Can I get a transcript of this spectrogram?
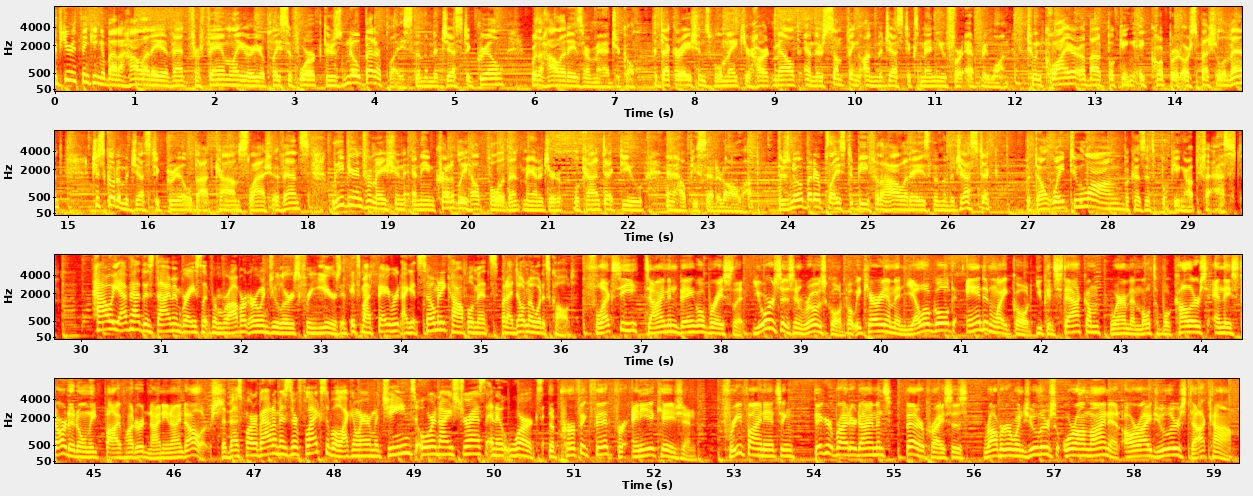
If you're thinking about a holiday event for family or your place of work, there's no better place than the Majestic Grill, where the holidays are magical. The decorations will make your heart melt, and there's something on Majestic's menu for everyone. To inquire about booking a corporate or special event, just go to majesticgrill.com slash events, leave your information, and the incredibly helpful event manager will contact you and help you set it all up. There's no better place to be for the holidays than the Majestic, but don't wait too long because it's booking up fast. Howie, I've had this diamond bracelet from Robert Irwin Jewelers for years. It's my favorite. I get so many compliments, but I don't know what it's called. Flexi Diamond Bangle Bracelet. Yours is in rose gold, but we carry them in yellow gold and in white gold. You can stack them, wear them in multiple colors, and they start at only $599. The best part about them is they're flexible. I can wear them with jeans or a nice dress, and it works. The perfect fit for any occasion. Free financing, bigger, brighter diamonds, better prices. Robert Irwin Jewelers or online at rijewelers.com.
